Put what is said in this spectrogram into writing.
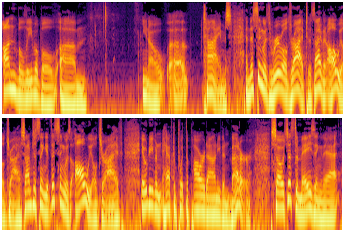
unbelievable. Um, you know, uh, times. And this thing was rear wheel drive too. It's not even all wheel drive. So I'm just thinking if this thing was all wheel drive, it would even have to put the power down even better. So it's just amazing that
